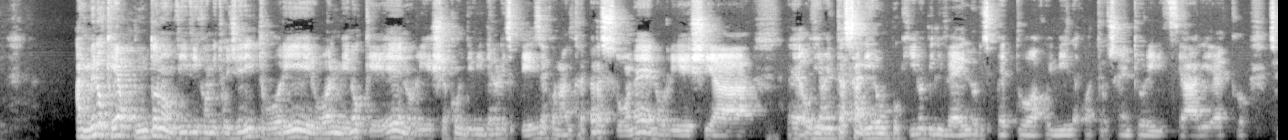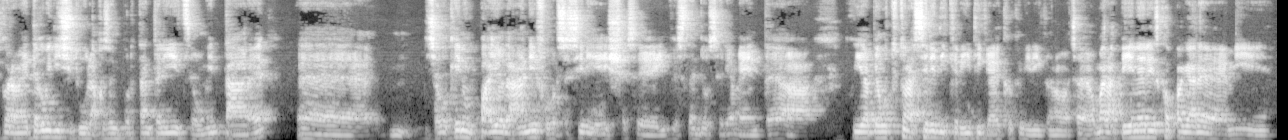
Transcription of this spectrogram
almeno che appunto non vivi con i tuoi genitori o almeno che non riesci a condividere le spese con altre persone, non riesci a eh, ovviamente a salire un pochino di livello rispetto a quei 1400 euro iniziali. Ecco. Sicuramente, come dici tu, la cosa importante all'inizio è aumentare. Eh, diciamo che in un paio d'anni forse si riesce se investendo seriamente a... qui abbiamo tutta una serie di critiche ecco, che mi dicono cioè a malapena riesco a pagare mi,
